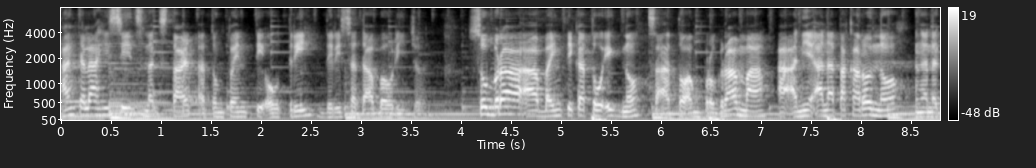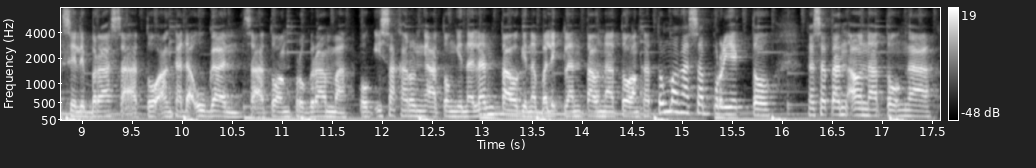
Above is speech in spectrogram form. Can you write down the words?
Ang Kalahi Seeds nag-start atong 2003 diri sa Davao Region. Sobra ah, 20 ka tuig no sa ato ang programa. Uh, ani anata karon no nga nagselebra sa ato ang kadaugan sa ato ang programa og isa karon nga atong ginalantaw ginabalik lantaw nato ang katong mga subproyekto nga sa tan-aw nato nga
